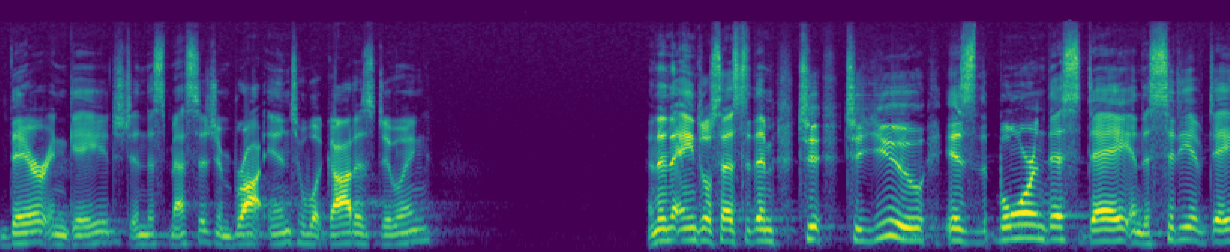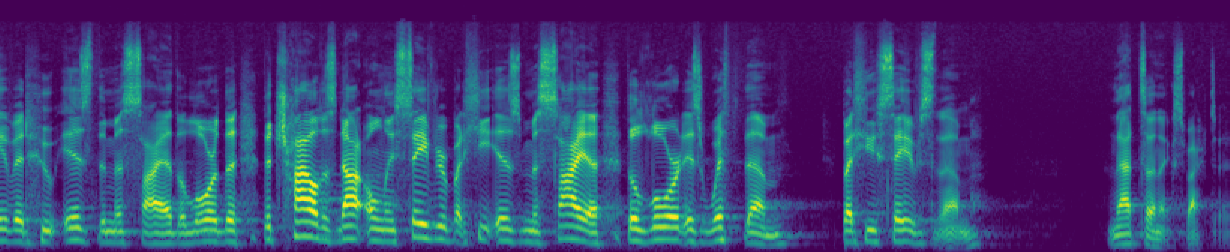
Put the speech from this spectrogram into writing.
they're engaged in this message and brought into what God is doing. And then the angel says to them, To, to you is born this day in the city of David, who is the Messiah, the Lord. The, the child is not only Savior, but he is Messiah. The Lord is with them, but he saves them. And that's unexpected.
